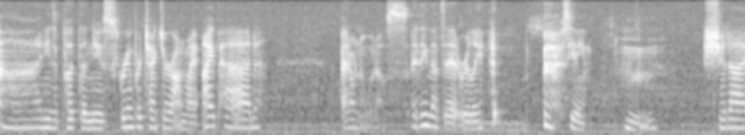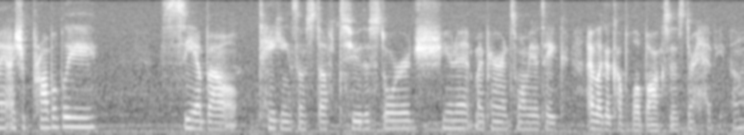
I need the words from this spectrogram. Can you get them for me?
uh, I need to put the new screen protector on my iPad. I don't know what else. I think that's it, really. Excuse me. Hmm. Should I? I should probably see about taking some stuff to the storage unit. My parents want me to take, I have like a couple of boxes. They're heavy though.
